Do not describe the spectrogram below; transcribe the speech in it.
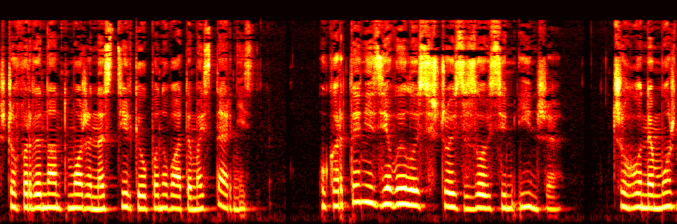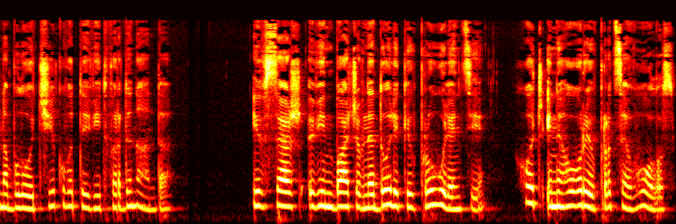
що Фердинанд може настільки опанувати майстерність. У картині з'явилось щось зовсім інше, чого не можна було очікувати від Фердинанда. І все ж він бачив недоліки в прогулянці, хоч і не говорив про це вголос.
